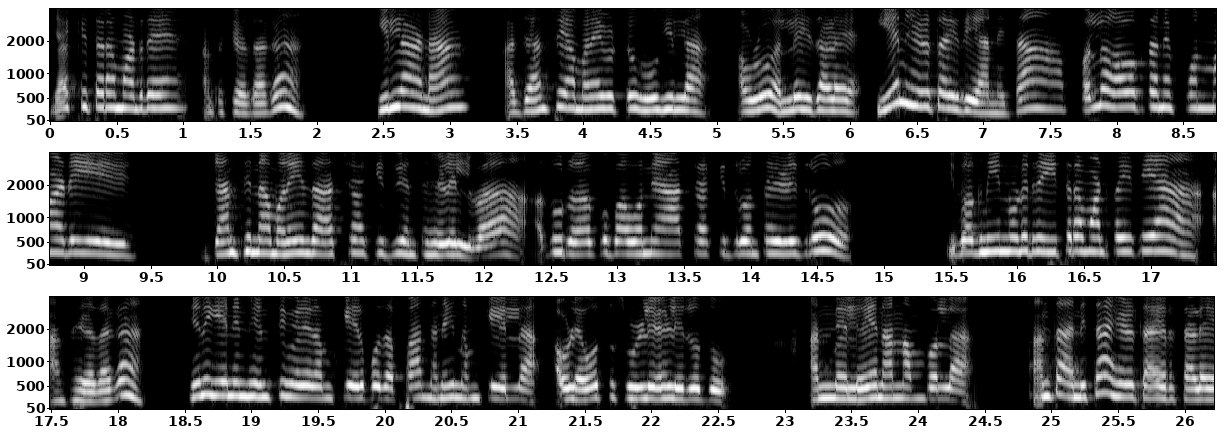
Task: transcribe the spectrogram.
ಯಾಕೆ ಈ ತರ ಮಾಡ್ದೆ? ಅಂತ ಕೇಳಿದಾಗ, ಇಲ್ಲ ಅಣ್ಣ, ಆ ಜಾನ್ಸಿ ಆ ಮನೆ ಬಿಟ್ಟು ಹೋಗಿಲ್ಲ. ಅವಳು ಅಲ್ಲೇ ಇದ್ದಾಳೆ. ಏನ್ ಹೇಳ್ತಾ ಇದೀಯ ಅನಿತಾ? ಪಲ್ಲು ಆವಾಗ ತಾನೆ ಫೋನ್ ಮಾಡಿ ಝಾನ್ಸಿನ ಮನೆಯಿಂದ ಆಚೆ ಹಾಕಿದ್ವಿ ಅಂತ ಹೇಳಿಲ್ವಾ? ಅದು ರಘು ಬಾವನ್ನೇ ಆಚೆ ಹಾಕಿದ್ರು ಅಂತ ಹೇಳಿದ್ರು. ಇವಾಗ ನೀನ್ ನೋಡಿದ್ರೆ ಈ ತರ ಮಾಡ್ತಾ ಇದೀಯಾ? ಅಂತ ಹೇಳಿದಾಗ ನಿನಗೆ ನಿನ್ ಹೆಂಡತಿ ಮೇಲೆ ನಂಬಿಕೆ ಇರ್ಬೋದಪ್ಪ? ನನಗೆ ನಂಬಿಕೆ ಇಲ್ಲ. ಅವಳು ಯಾವತ್ತು ಸುಳ್ಳು ಹೇಳಿರೋದು. ಅಂದ್ಮೇಲೆ ನಾನ್ ನಂಬಲ್ಲ ಅಂತ ಅನಿತಾ ಹೇಳ್ತಾ ಇರ್ತಾಳೆ.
